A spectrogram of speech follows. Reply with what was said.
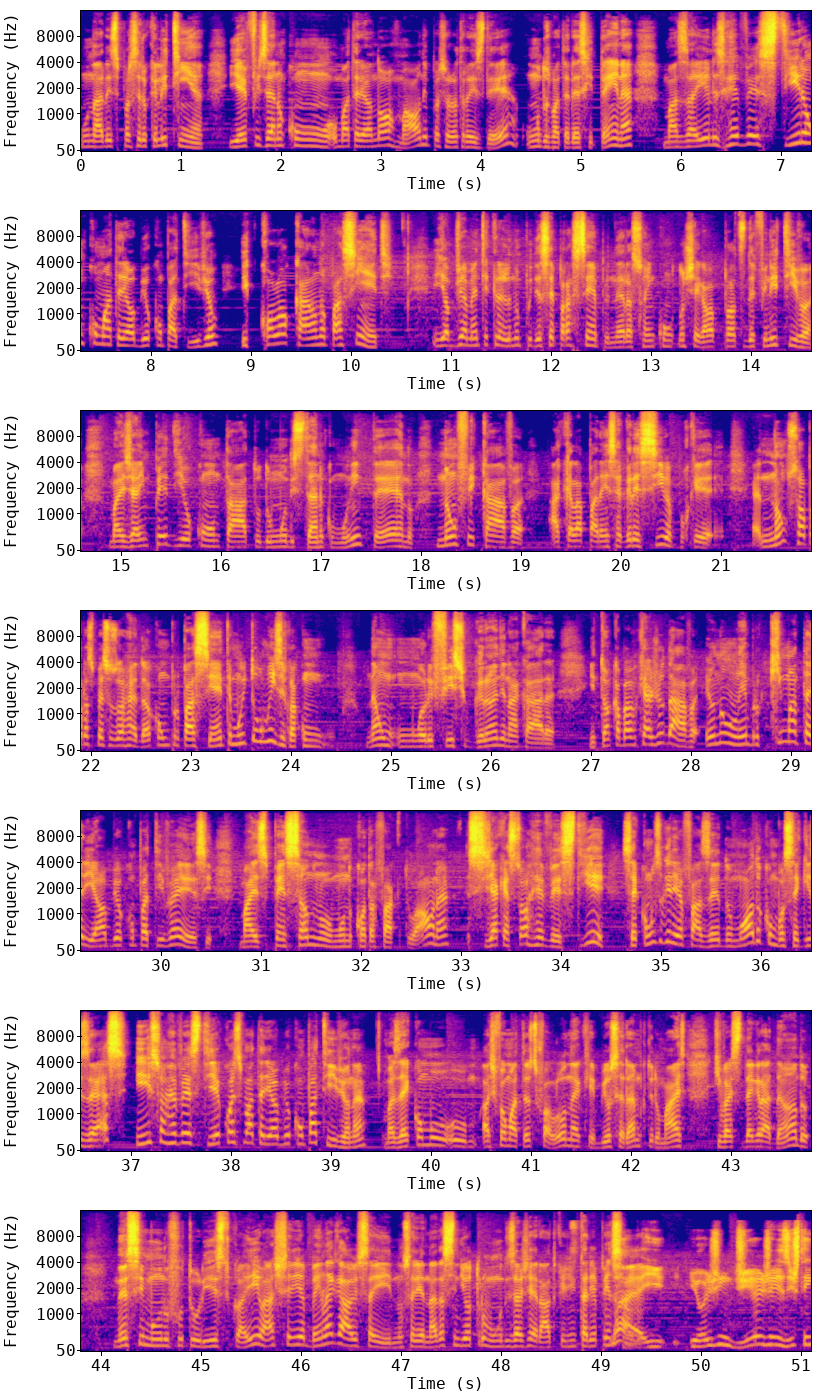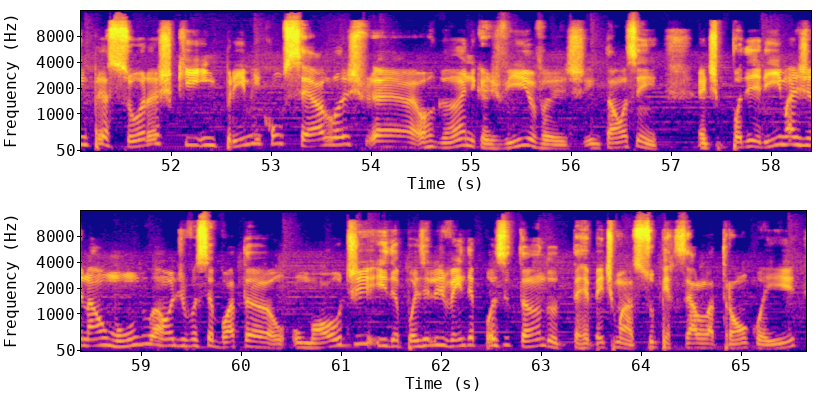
um nariz parecido que ele tinha. E aí fizeram com o material normal da impressora 3D, um dos materiais que tem, né? Mas aí eles revestiram com material biocompatível e colocaram no paciente. E obviamente aquilo ali não podia ser para sempre, né? Era só enquanto não chegava a prótese definitiva, mas já impedia o contato do mundo externo com o mundo interno, não ficava aquela aparência agressiva, porque é, não só para as pessoas ao redor, como para o paciente é muito ruim você ficar com né, um, um, orifício grande na cara. Então acabava que ajudava. Eu não lembro que material biocompatível é esse, mas pensando no mundo contrafactual, né? Se já que é só revestir, você conseguiria fazer do modo como você quisesse e só revestia com esse material biocompatível, né? Mas aí como o, acho que foi o Matheus que falou, né, que é biocerâmico e tudo mais, que vai se degradando nesse mundo futurístico aí, eu acho que seria bem legal isso aí. Não seria nada assim de outro mundo exagerado que a gente estaria pensando. Não, é, e, e, hoje em dia já existem impressoras que imprimem com células é, orgânicas, vivas. Então, assim, a gente poderia imaginar um mundo onde você bota um molde e depois ele vem depositando, de repente, uma super célula tronco aí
